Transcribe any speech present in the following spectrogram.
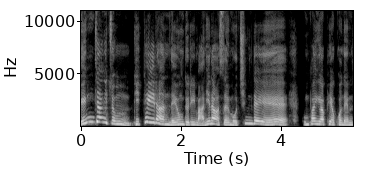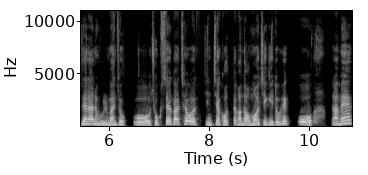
굉장히 좀 디테일한 내용들이 많이 나왔어요. 뭐 침대에 곰팡이가 피었고 냄새나는 물만 줬고 족쇄가 채워진 채 걷다가 넘어지기도 했고 그다음에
